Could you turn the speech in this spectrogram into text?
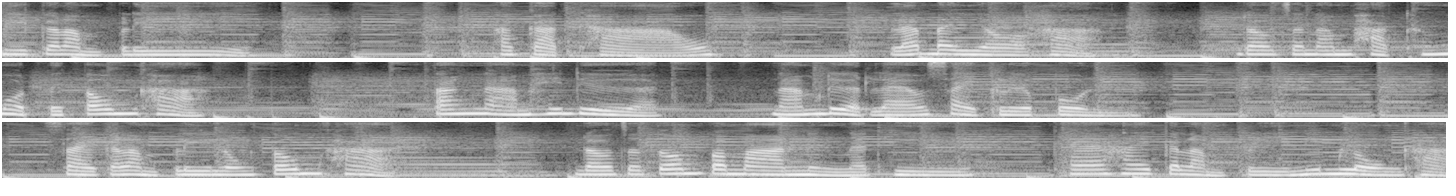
มีกระหล่ำปลีผักกาดขาว และใบยอค่ะ เราจะนำผักทั้งหมดไปต้มค่ะ ตั้งน้ำให้เดือด น้ำเดือดแล้วใส่เกลือป่น ใส่กระหล่ำปลีลงต้มค่ะ เราจะต้มประมาณ 1 นาที แค่ให้กระหล่ำปลีนิ่มลงค่ะ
